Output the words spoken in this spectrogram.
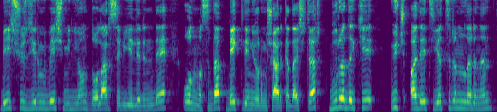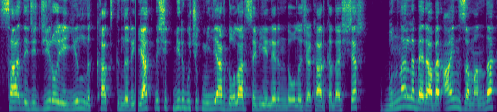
525 milyon dolar seviyelerinde olması da bekleniyormuş arkadaşlar. Buradaki 3 adet yatırımlarının sadece Ciro'ya yıllık katkıları yaklaşık 1,5 milyar dolar seviyelerinde olacak arkadaşlar. Bunlarla beraber aynı zamanda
